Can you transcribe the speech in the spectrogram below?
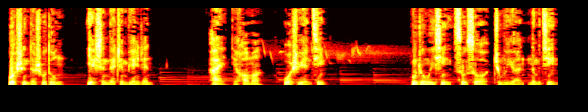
我是你的树洞，也是你的枕边人。嗨，你好吗？我是袁静。公众微信搜索“这么远那么近”，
